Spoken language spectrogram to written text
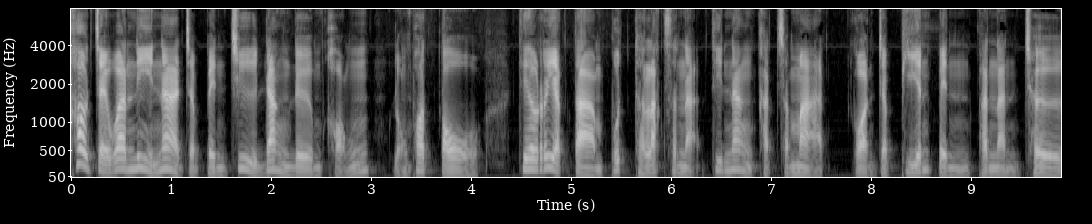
เข้าใจว่านี่น่าจะเป็นชื่อดั้งเดิมของหลวงพ่อโต ที่เรียกตามพุทธลักษณะที่นั่งขัดสมาธิก่อนจะเพี้ยนเป็นพนันเชิง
